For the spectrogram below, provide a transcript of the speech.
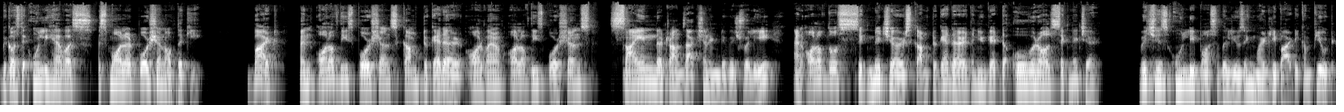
because they only have a, s- a smaller portion of the key. But when all of these portions come together, or when all of these portions sign the transaction individually, and all of those signatures come together, then you get the overall signature which is only possible using multi-party compute.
